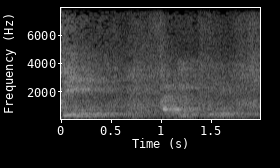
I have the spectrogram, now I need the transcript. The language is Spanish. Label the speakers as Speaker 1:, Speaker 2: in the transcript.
Speaker 1: ¿Sí? Aquí.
